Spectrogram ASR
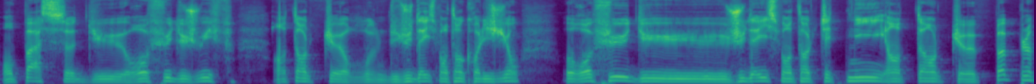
on passe du refus du juif en tant que du judaïsme en tant que religion au refus du judaïsme en tant qu'ethnie, en tant que peuple.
